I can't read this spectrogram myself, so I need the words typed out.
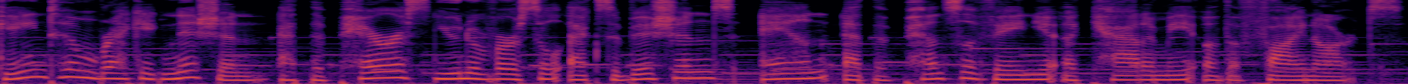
gained him recognition at the Paris Universal Exhibitions and at the Pennsylvania Academy of the Fine Arts.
